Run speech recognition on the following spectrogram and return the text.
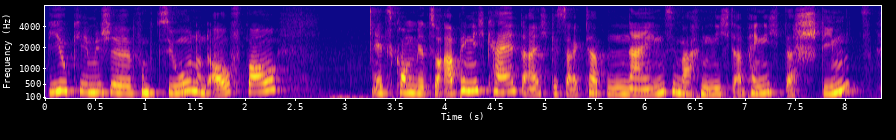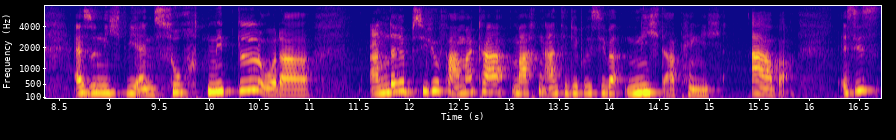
biochemische Funktion und Aufbau. Jetzt kommen wir zur Abhängigkeit, da ich gesagt habe, nein, sie machen nicht abhängig, das stimmt. Also nicht wie ein Suchtmittel oder andere Psychopharmaka machen Antidepressiva nicht abhängig. Aber es ist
